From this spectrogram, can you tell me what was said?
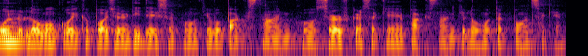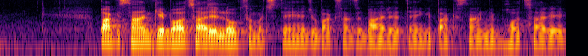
उन लोगों को एक अपॉर्चुनिटी दे सकूँ कि वो पाकिस्तान को सर्व कर सकें, पाकिस्तान के लोगों तक पहुँच सकें। पाकिस्तान के बहुत सारे लोग समझते हैं जो पाकिस्तान से बाहर रहते हैं कि पाकिस्तान में बहुत सारे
